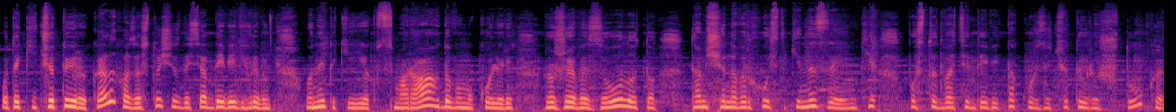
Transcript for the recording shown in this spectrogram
Отакі чотири келиха за 169 гривень. Вони такі, як в смарагдовому кольорі, рожеве золото. Там ще наверху такі низенькі, по 129, також за 4 штуки.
